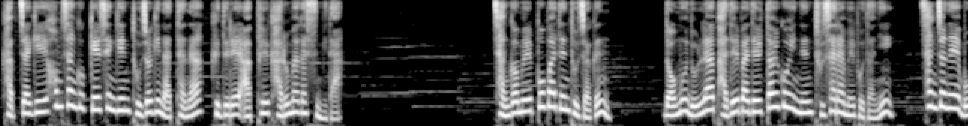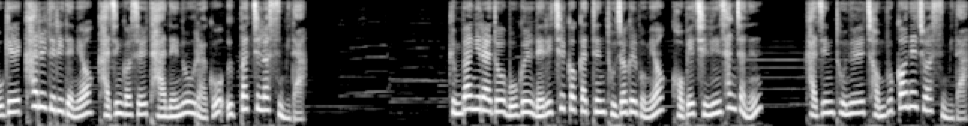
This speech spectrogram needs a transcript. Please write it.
갑자기 험상궂게 생긴 도적이 나타나 그들의 앞을 가로막았습니다. 장검을 뽑아든 도적은 너무 놀라 바들바들 떨고 있는 두 사람을 보더니 상전의 목에 칼을 들이대며 가진 것을 다 내놓으라고 윽박질렀습니다. 금방이라도 목을 내리칠 것 같은 도적을 보며 겁에 질린 상전은 가진 돈을 전부 꺼내주었습니다.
